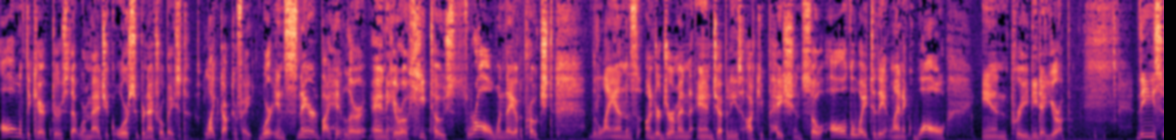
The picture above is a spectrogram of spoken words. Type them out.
all of the characters that were magic or supernatural based like Dr. Fate, were ensnared by Hitler and Hirohito's thrall when they approached the lands under German and Japanese occupation, so all the way to the Atlantic Wall in pre D Day Europe. These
